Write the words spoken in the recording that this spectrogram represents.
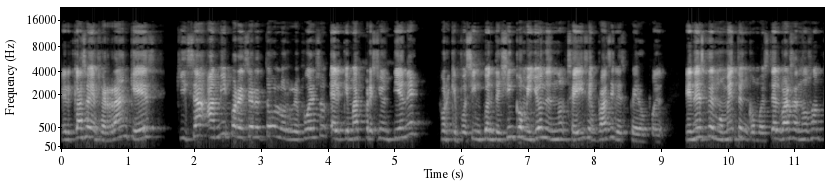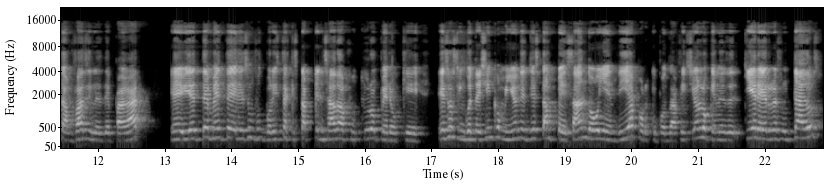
El caso de Ferran, que es quizá a mi parecer de todos los refuerzos, el que más presión tiene, porque pues 55 millones no se dicen fáciles, pero pues en este momento en como está el Barça no son tan fáciles de pagar Evidentemente es un futbolista que está pensado a futuro, pero que esos 55 millones ya están pesando hoy en día porque pues la afición lo que quiere es resultados.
